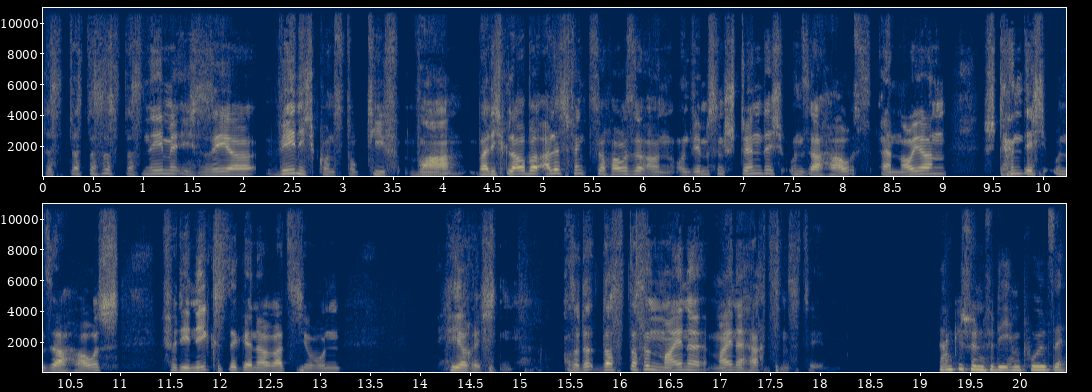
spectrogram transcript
das, das, das, ist, das nehme ich sehr wenig konstruktiv wahr, weil ich glaube, alles fängt zu Hause an und wir müssen ständig unser Haus erneuern, ständig unser Haus für die nächste Generation herrichten. Also das, das sind meine, meine Herzensthemen. Dankeschön für die Impulse.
